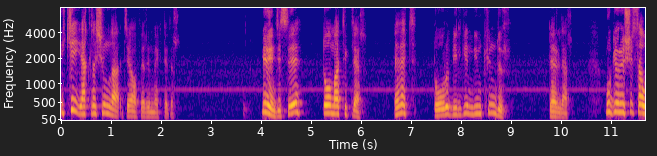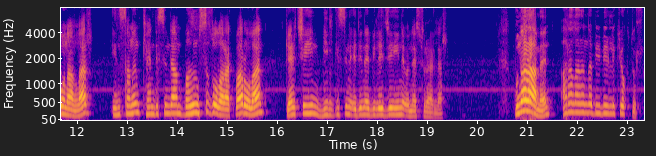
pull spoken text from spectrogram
iki yaklaşımla cevap verilmektedir. Birincisi dogmatikler. Evet doğru bilgi mümkündür derler. Bu görüşü savunanlar insanın kendisinden bağımsız olarak var olan gerçeğin bilgisini edinebileceğini öne sürerler. Buna rağmen aralarında bir birlik yoktur.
